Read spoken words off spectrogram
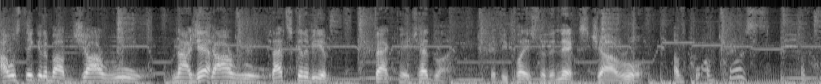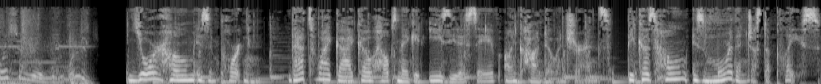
I was thinking about Ja Rule, not Ja Rule. That's going to be a back page headline if he plays for the Knicks, Ja Rule. Of, co- of course, of course it will be. What is Your home is important. That's why Geico helps make it easy to save on condo insurance. Because home is more than just a place.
